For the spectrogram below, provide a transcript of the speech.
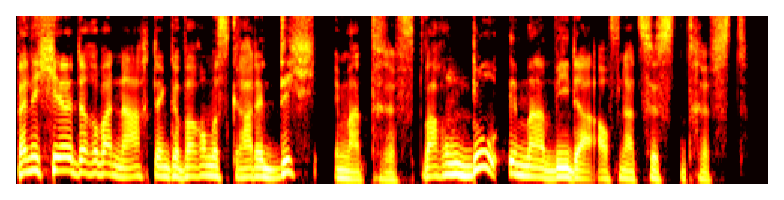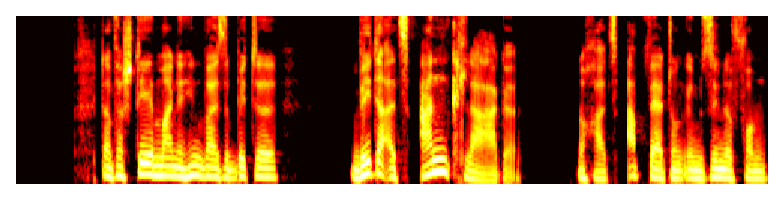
Wenn ich hier darüber nachdenke, warum es gerade dich immer trifft, warum du immer wieder auf Narzissten triffst, dann verstehe meine Hinweise bitte weder als Anklage noch als Abwertung im Sinne von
